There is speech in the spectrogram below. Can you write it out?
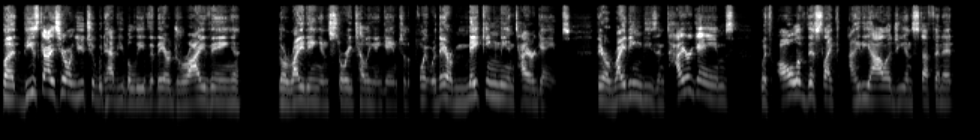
But these guys here on YouTube would have you believe that they are driving the writing and storytelling in game to the point where they are making the entire games. They are writing these entire games with all of this like ideology and stuff in it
